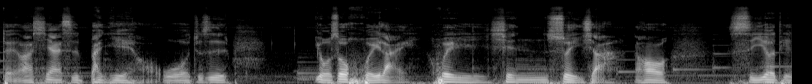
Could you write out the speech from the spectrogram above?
对，然后现在是半夜哦，我就是有时候回来会先睡一下，然后。十一二点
